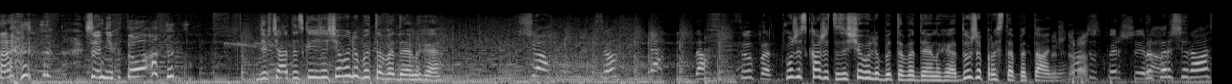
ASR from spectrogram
Що ніхто? Дівчата, скажіть, за що ви любите ВДНГ? Що? Все? Так. Да. Супер. Може, скажете, за що ви любите ВДНГ? Дуже просте питання. Перший раз. перший Ви перший раз?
